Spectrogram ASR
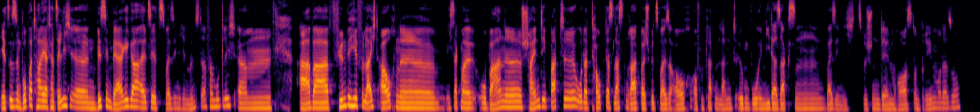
Jetzt ist es in Wuppertal ja tatsächlich äh, ein bisschen bergiger als jetzt, weiß ich nicht, in Münster vermutlich. Ähm, aber führen wir hier vielleicht auch eine, ich sag mal, urbane Scheindebatte oder taugt das Lastenrad beispielsweise auch auf dem Plattenland irgendwo in Niedersachsen, weiß ich nicht, zwischen Delmenhorst und Bremen oder so?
